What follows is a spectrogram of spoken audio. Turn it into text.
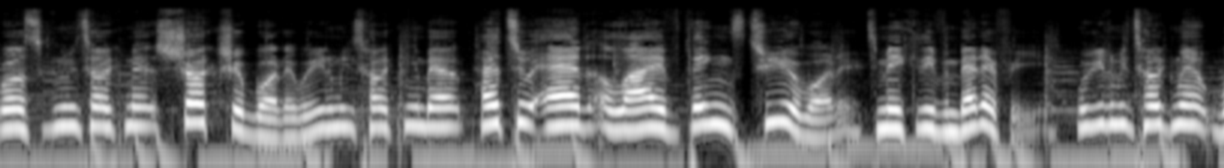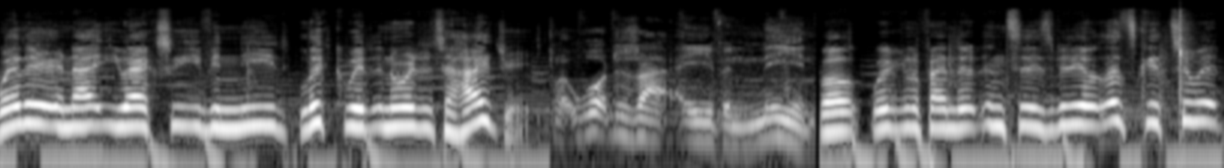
We're also going to be talking about structured water. We're going to be talking about how to add alive things to your water to make it even better for you. We're going to be talking about whether or not you actually even need liquid in order to hydrate. But what does that even mean? Well, we're going to find out in today's video. Let's get to it.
